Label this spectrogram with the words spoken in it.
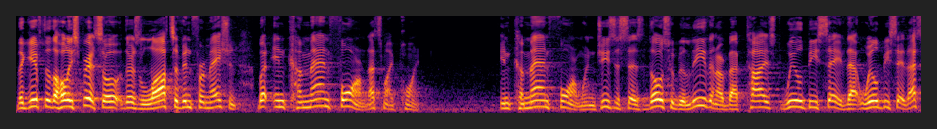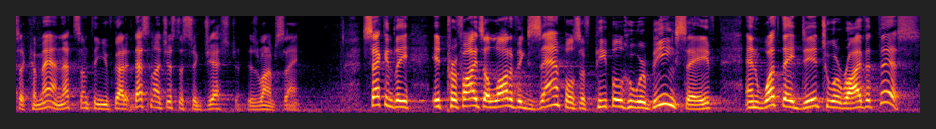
the gift of the Holy Spirit. So there's lots of information, but in command form, that's my point. In command form, when Jesus says, those who believe and are baptized will be saved, that will be saved, that's a command, that's something you've got, it. that's not just a suggestion, is what I'm saying. Secondly, it provides a lot of examples of people who were being saved and what they did to arrive at this.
